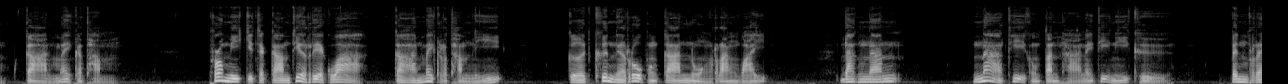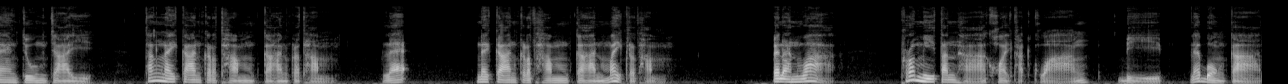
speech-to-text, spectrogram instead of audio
ำการไม่กระทำเพราะมีกิจกรรมที่เรียกว่า การไม่กระทำนี้ เกิดขึ้นในรูปของการหน่วงรังไว้ ดังนั้น หน้าที่ของตัณหาในที่นี้คือ เป็นแรงจูงใจ ทั้งในการกระทำการกระทำและในการกระทำการไม่กระทำเป็นอันว่า เพราะมีตัณหาคอยขัดขวาง บีบและบงการ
